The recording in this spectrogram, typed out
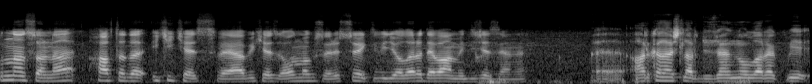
Bundan sonra haftada iki kez veya bir kez olmak üzere sürekli videolara devam edeceğiz yani. Ee, arkadaşlar düzenli olarak bir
